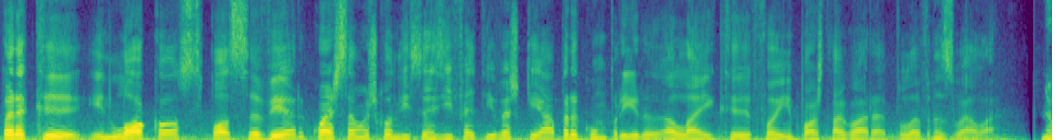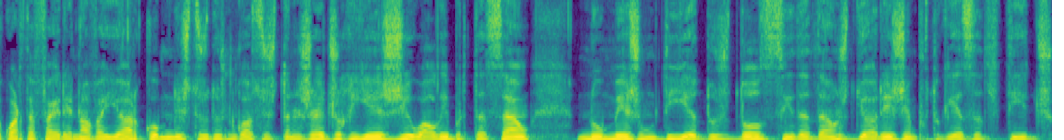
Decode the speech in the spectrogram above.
para que, in loco, se possa ver quais são as condições efetivas que há para cumprir a lei que foi imposta agora pela Venezuela. Na quarta-feira, em Nova Iorque, o ministro dos Negócios Estrangeiros reagiu à libertação no mesmo dia dos 12 cidadãos de origem portuguesa detidos.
